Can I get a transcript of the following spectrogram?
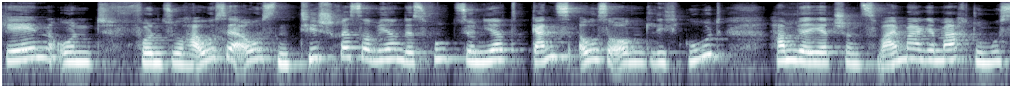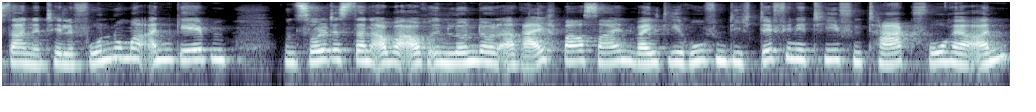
gehen und von zu Hause aus einen Tisch reservieren. Das funktioniert ganz außerordentlich gut. Haben wir jetzt schon zweimal gemacht. Du musst da eine Telefonnummer angeben und solltest dann aber auch in London erreichbar sein, weil die rufen dich definitiv einen Tag vorher an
